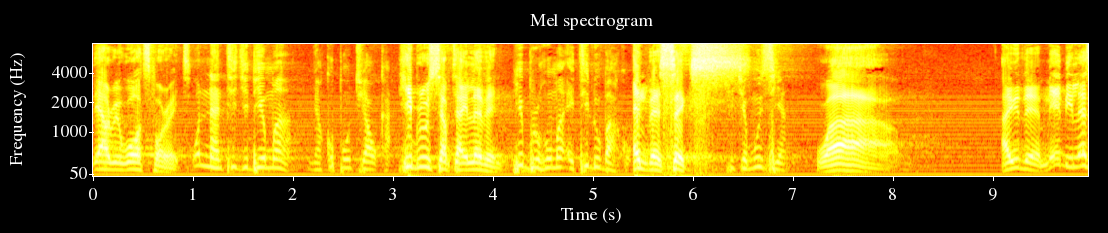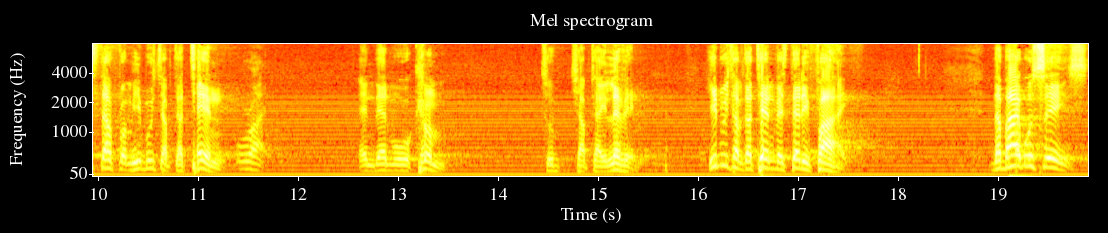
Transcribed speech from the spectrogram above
there are rewards for it. Wonante gyidie mu a Nyankopɔn tua wo ka. Hebrews chapter 11 Hebrew homa eti and verse 6. Kyɛ mu nsia. Wow. Are you there? Maybe let's start from Hebrews chapter 10 All right. and then we'll come to chapter 11. Hebrews chapter 10, verse 35. The Bible says,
